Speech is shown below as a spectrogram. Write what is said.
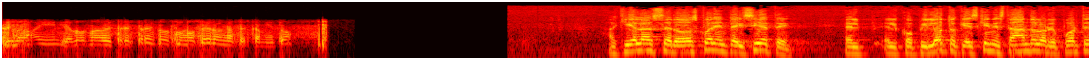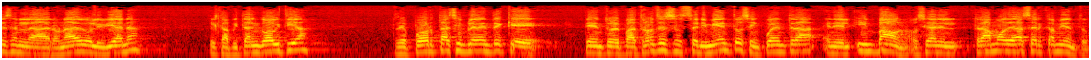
Lima May India 2933, 210 en acercamiento. Aquí a las 0247, el, el copiloto, que es quien está dando los reportes en la aeronave boliviana, el capitán Goitia, reporta simplemente que dentro del patrón de sostenimiento se encuentra en el inbound, o sea, en el tramo de acercamiento,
